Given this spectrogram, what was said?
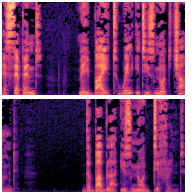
A serpent may bite when it is not charmed. The babbler is no different.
